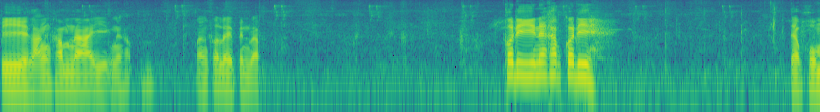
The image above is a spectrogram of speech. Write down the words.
ปีหลังทำนาอีกนะครับ มันก็เลยเป็นแบบ ก็ดีนะครับก็ดี แต่ผม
